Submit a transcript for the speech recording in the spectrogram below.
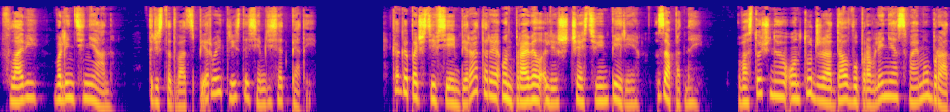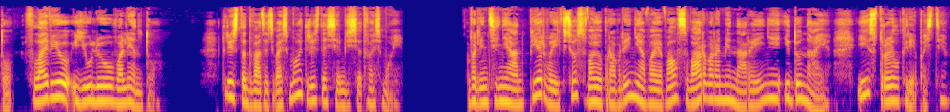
Флавий Валентиниан 321-375. Как и почти все императоры, он правил лишь частью империи западной. Восточную он тут же отдал в управление своему брату Флавию Юлию Валенту 328-378. Валентиниан I все свое правление воевал с варварами на Рейне и Дунае и строил крепости.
